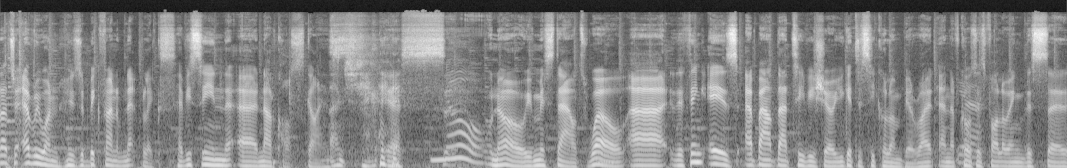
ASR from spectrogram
out to everyone who's a big fan of Netflix. Have you seen uh, Narcos, guys? yes. No. No, you missed out. Well, uh, the thing is about that TV show, you get to see Colombia, right? And of course, it's following this uh,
